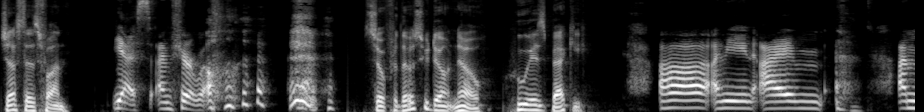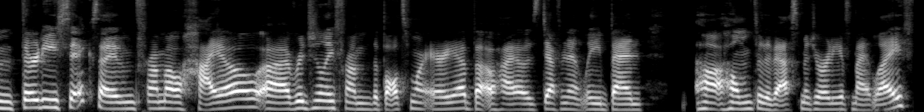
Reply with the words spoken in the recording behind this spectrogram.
just as fun. Yes, I'm sure it will. so, for those who don't know, who is Becky? Uh, I mean, I'm I'm 36. I'm from Ohio, uh, originally from the Baltimore area, but Ohio has definitely been uh, home for the vast majority of my life.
